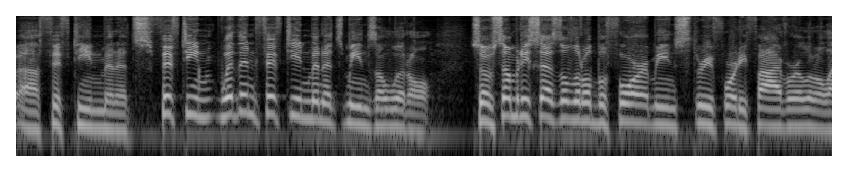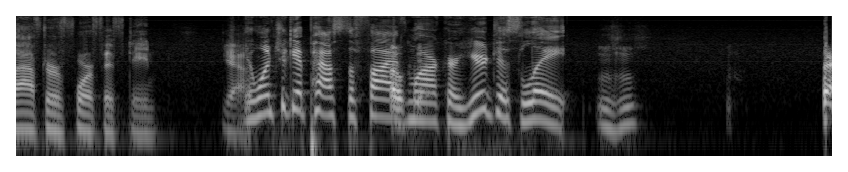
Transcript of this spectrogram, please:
uh, 15 minutes. 15, within 15 minutes means a little. So if somebody says a little before, it means 345 or a little after 415. Yeah. And once you get past the five Okay. marker, you're just late. Mm-hmm.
